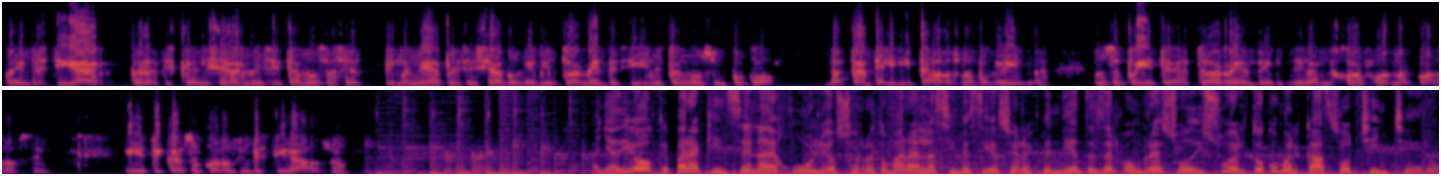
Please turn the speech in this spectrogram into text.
para investigar, para fiscalizar necesitamos hacer de manera presencial, porque virtualmente sí estamos un poco bastante limitados, ¿no? Porque no se puede interactuar de, de la mejor forma con los en este caso con los investigados. ¿no? Añadió que para quincena de julio se retomarán las investigaciones pendientes del Congreso disuelto como el caso Chinchero.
